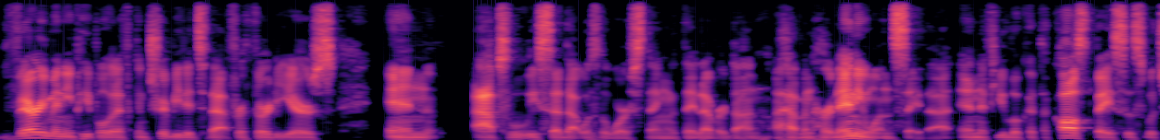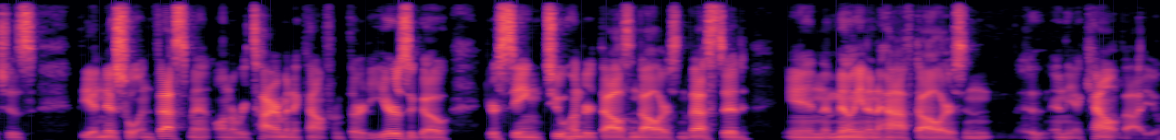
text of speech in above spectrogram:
very many people that have contributed to that for 30 years and absolutely said that was the worst thing that they'd ever done. I haven't heard anyone say that. And if you look at the cost basis, which is the initial investment on a retirement account from 30 years ago, you're seeing $200,000 invested in a million and a half dollars in in the account value.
